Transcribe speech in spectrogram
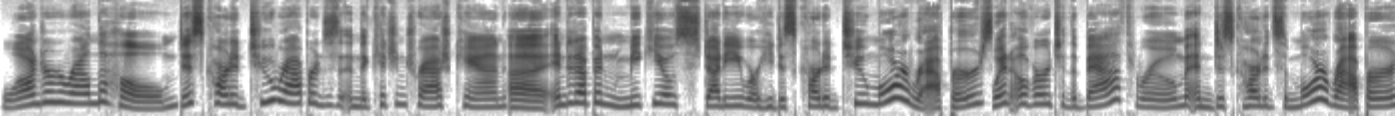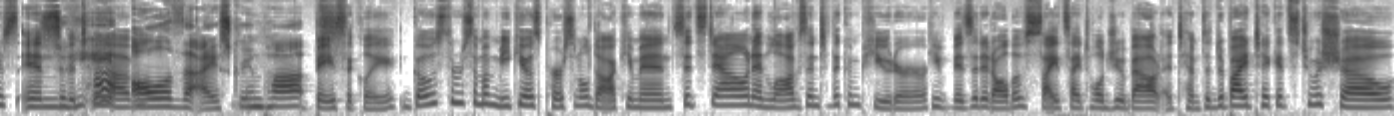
wandered around the home, discarded two wrappers in the kitchen trash can, uh, ended up in Mikio's study where he discarded two more wrappers, went over to the bathroom and discarded some more wrappers in so the he tub. ate all of the ice cream pops. basically goes through some of Mikio's personal documents, sits down and logs into the computer. He visited all those sites I told you about, attempted to buy tickets to a show.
